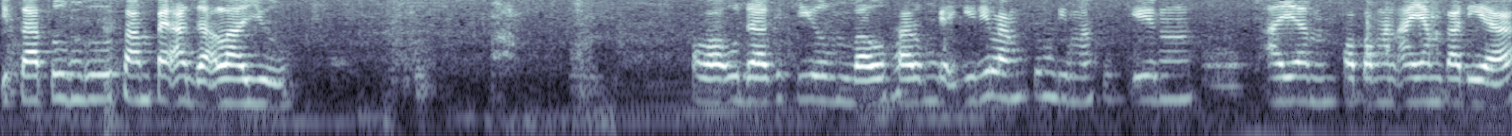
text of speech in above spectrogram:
kita tunggu sampai agak layu. Kalau udah kecium bau harum kayak gini langsung dimasukin ayam potongan ayam tadi ya.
